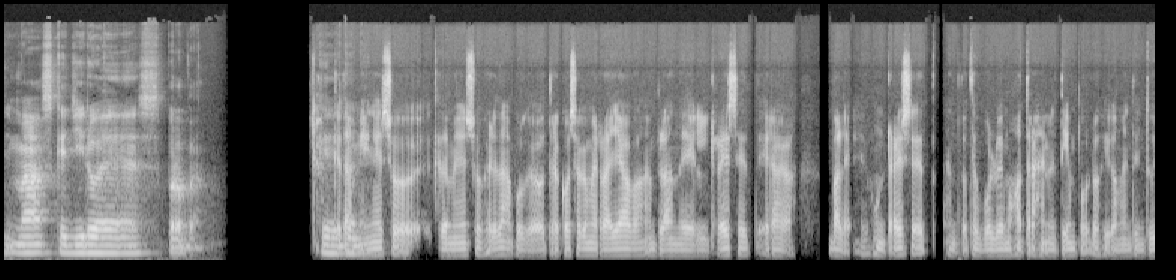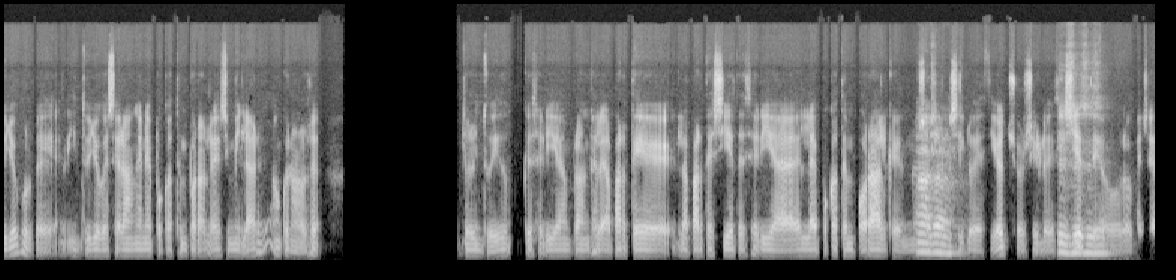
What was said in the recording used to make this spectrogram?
más que Giro es prota. Que también eso, que también eso es verdad, porque otra cosa que me rayaba en plan del reset era, vale, es un reset, entonces volvemos atrás en el tiempo, lógicamente intuyo, porque intuyo que serán en épocas temporales similares, aunque no lo sé. Yo lo he intuido, que sería en plan que la parte, la parte 7 sería en la época temporal, que no Ah, sé si claro. es el siglo XVIII, el siglo XVII sí, sí, sí. o lo que sea.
